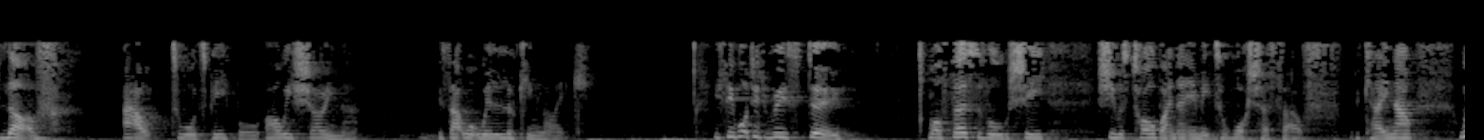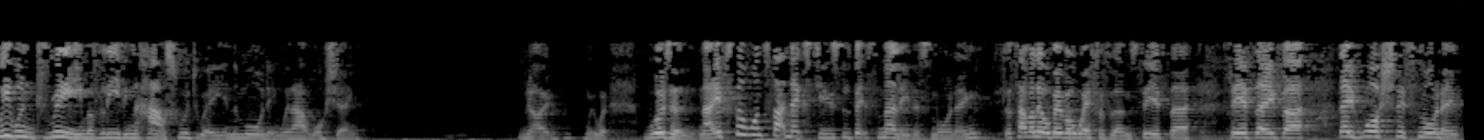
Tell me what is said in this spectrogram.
love out towards people, are we showing that? Is that what we're looking like? You see, what did Ruth do? Well, first of all, she, she was told by Naomi to wash herself. Okay, now, we wouldn't dream of leaving the house, would we, in the morning without washing? No, we would, wouldn't. Now, if someone sat next to you who's a bit smelly this morning, just have a little bit of a whiff of them. See if they're, see if they've, uh, they've washed this morning.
